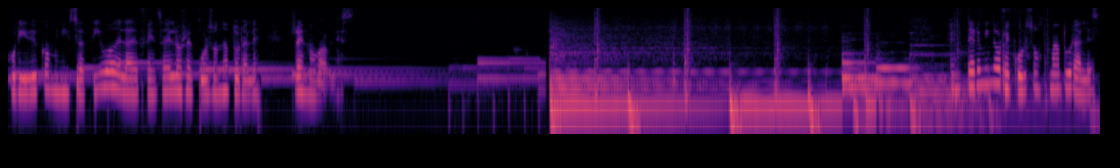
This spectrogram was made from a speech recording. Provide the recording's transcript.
jurídico administrativo de la defensa de los recursos naturales renovables. El término recursos naturales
